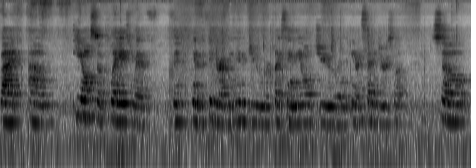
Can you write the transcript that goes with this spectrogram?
But um, he also plays with the, you know, the figure of the new Jew replacing the old Jew, and you know, it's set in Jerusalem. So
